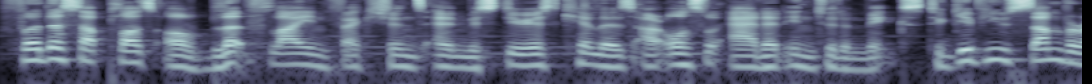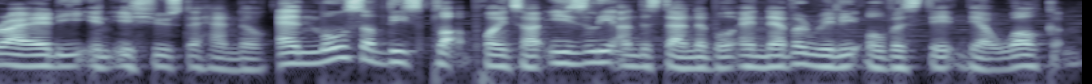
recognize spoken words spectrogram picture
further subplots of bloodfly infections and mysterious killers are also added into the mix to give you some variety in issues to handle, and most of these plot points are easily understandable and never really overstate their welcome.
